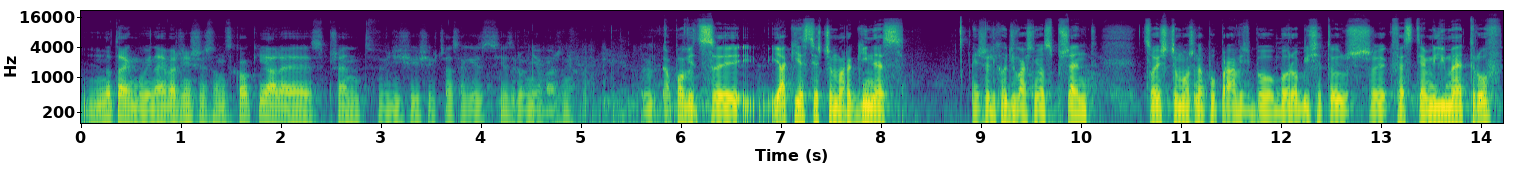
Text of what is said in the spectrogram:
no tak jak mówię, najważniejsze są skoki, ale sprzęt w dzisiejszych czasach jest, jest równie ważny. A powiedz, y, jaki jest jeszcze margines, jeżeli chodzi właśnie o sprzęt? Co jeszcze można poprawić, bo, bo robi się to już y, kwestia milimetrów.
